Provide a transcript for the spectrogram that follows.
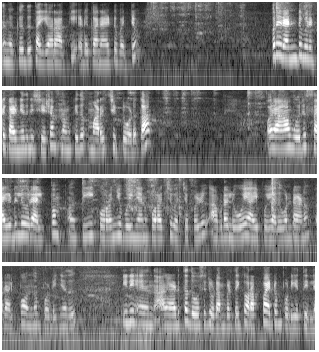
നിങ്ങൾക്ക് ഇത് തയ്യാറാക്കി എടുക്കാനായിട്ട് പറ്റും. ഒരു രണ്ട് മിനിറ്റ് കഴിഞ്ഞതിന് ശേഷം നമുക്കിത് മറിച്ചിട്ട് കൊടുക്കാം. ഒരു ഒരു സൈഡിൽ ഒരല്പം തീ കുറഞ്ഞു പോയി. ഞാൻ കുറച്ച് വെച്ചപ്പോൾ അവിടെ ലോ ആയിപ്പോയി. അതുകൊണ്ടാണ് ഒരല്പം ഒന്നും പൊടിഞ്ഞത്. ഇനി അടുത്ത ദോശ ചുടുമ്പോഴത്തേക്ക് ഉറപ്പായിട്ടും പൊടിയത്തില്ല.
